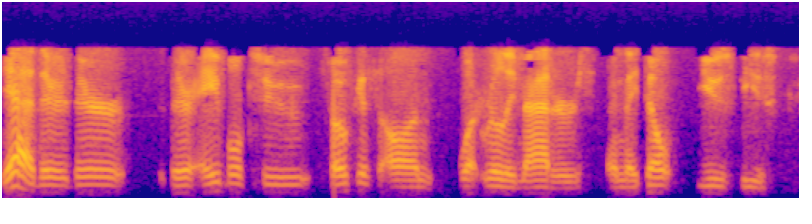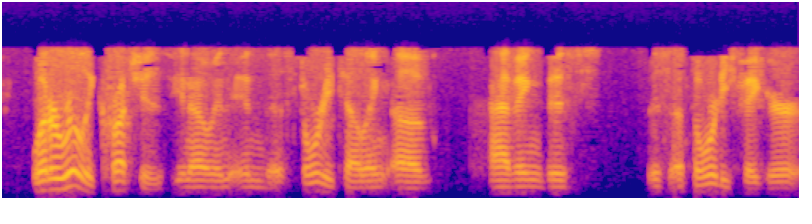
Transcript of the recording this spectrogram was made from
yeah, they're they're they're able to focus on what really matters and they don't use these what are really crutches, you know, in, in the storytelling of having this this authority figure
